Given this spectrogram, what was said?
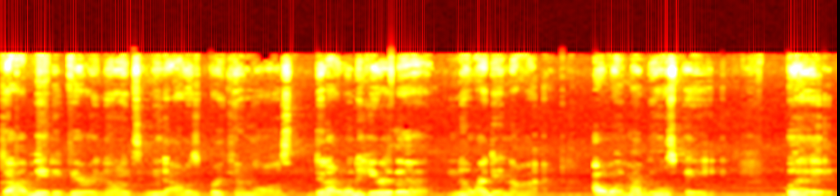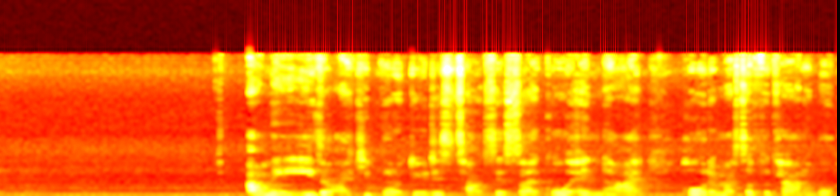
God made it very known to me that I was breaking laws. Did I want to hear that? No, I did not. I want my bills paid. But, I mean, either I keep going through this toxic cycle and not holding myself accountable,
